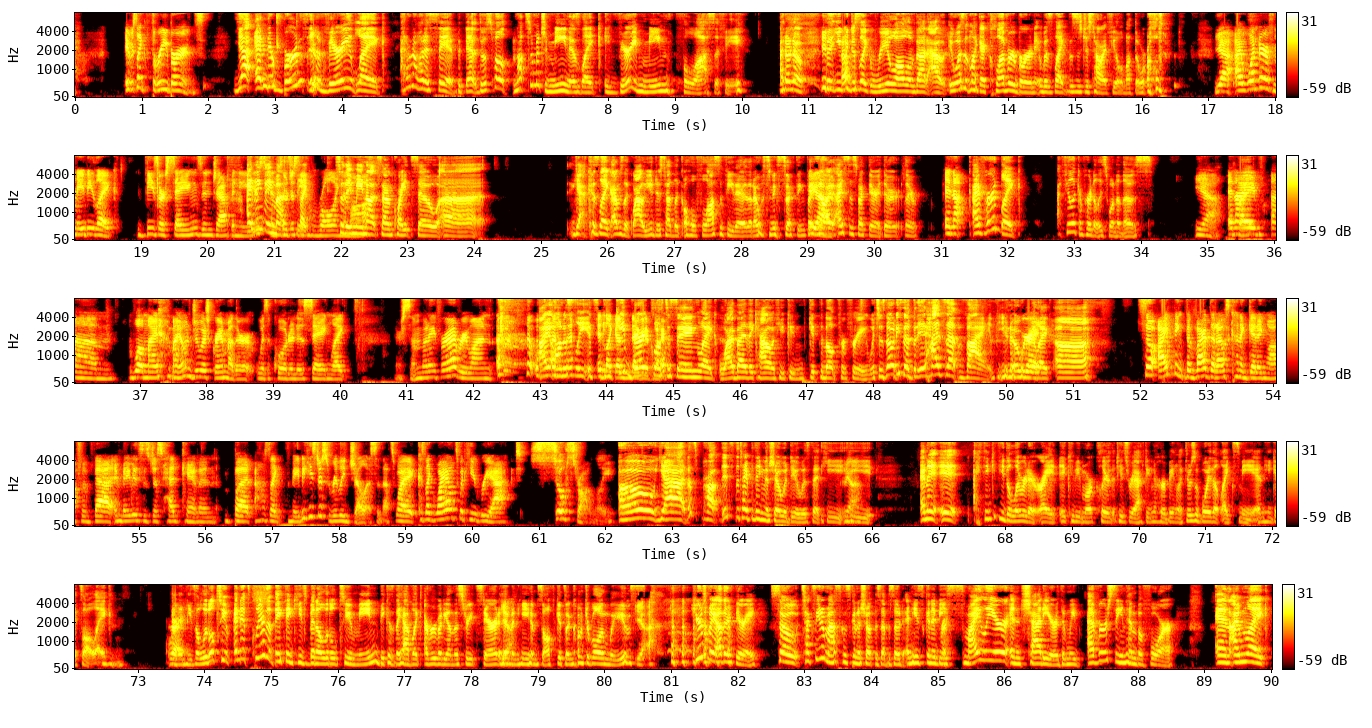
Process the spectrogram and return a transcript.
It was like three burns. Yeah, and they're burns in Yeah. a very like I don't know how to say it, but that those felt not so much mean as like a very mean philosophy. I don't know that you could just like reel all of that out. It wasn't like a clever burn. It was like this is just how I feel about the world. Yeah, I wonder if maybe like these are sayings in Japanese. I think they must So just be. like rolling. so they may off. not sound quite so uh yeah because like i was like wow you just had like a whole philosophy there that i wasn't expecting but no Yeah. I, I suspect they're they're they're And I, i've heard like i feel like i've heard at least one of those yeah, and Right. I've um. Well, my my own Jewish grandmother was quoted as saying like, "There's somebody for everyone." i honestly it's he like, came very close way. to saying like why buy the cow if you can get the milk for free which is not what he said but it has that vibe you know where you're like uh So I think the vibe that I was kind of getting off of that, and maybe this is just headcanon, but I was like, maybe he's just really jealous. And that's why, because like, why else would he react so strongly? Oh yeah, that's pro- it's the type of thing the show would do. Is that he Yeah. he, and it it I think if you delivered it right, it could be more clear that he's reacting to her being like, "There's a boy that likes me," and he gets all like, mm-hmm. Mhm. and he's a little too, and it's clear that they think he's been a little too mean because they have like everybody on the street stare at him, Yeah. and he himself gets uncomfortable and leaves. yeah. Here's my other theory. So Tuxedo Mask is going to show up this episode, and he's going to be Right. smilier and chattier than we've ever seen him before. And I'm like,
